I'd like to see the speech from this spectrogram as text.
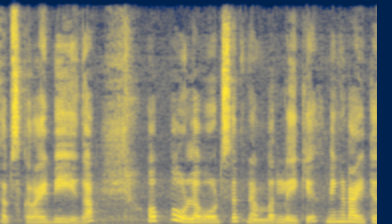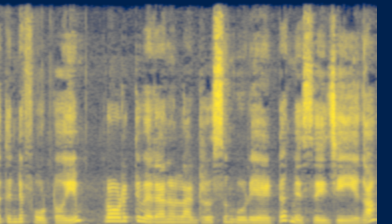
സബ്സ്ക്രൈബ് ചെയ്യുക. ഒപ്പമുള്ള വാട്സപ്പ് നമ്പറിലേക്ക് നിങ്ങളുടെ ഐറ്റത്തിന്റെ ഫോട്ടോയും പ്രോഡക്റ്റ് വരാനുള്ള അഡ്രസ്സും കൂടിയായിട്ട് മെസ്സേജ് ചെയ്യുക.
